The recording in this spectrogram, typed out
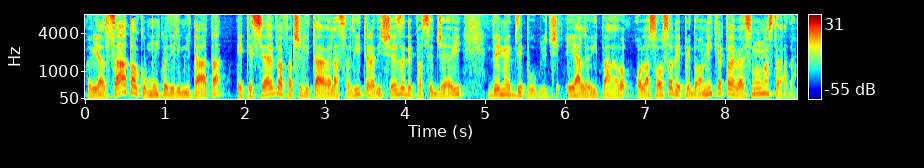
rialzata o comunque delimitata e che serve a facilitare la salita e la discesa dei passeggeri dei mezzi pubblici e al riparo o la sosta dei pedoni che attraversano una strada.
